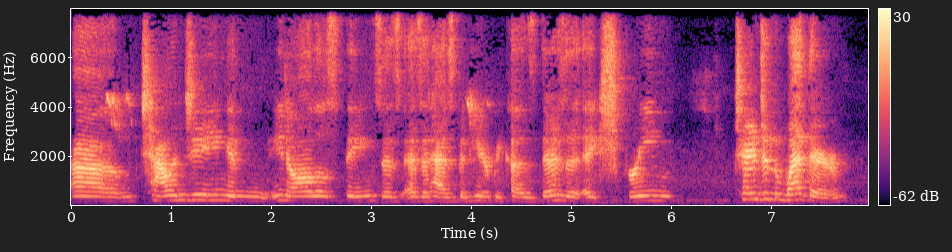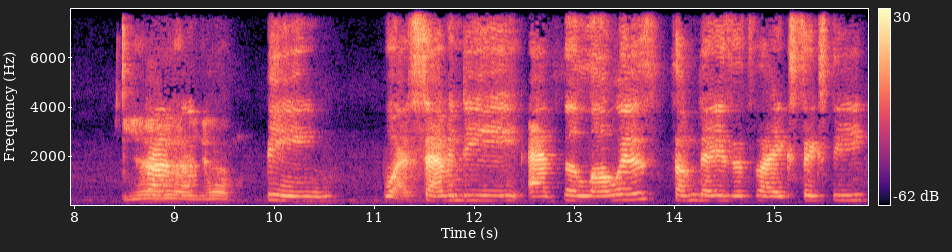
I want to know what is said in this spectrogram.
um, challenging and you know all those things as, as it has been here because there's an extreme change in the weather. Yeah, yeah. Being what 70 at the lowest. Some days it's like 60.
